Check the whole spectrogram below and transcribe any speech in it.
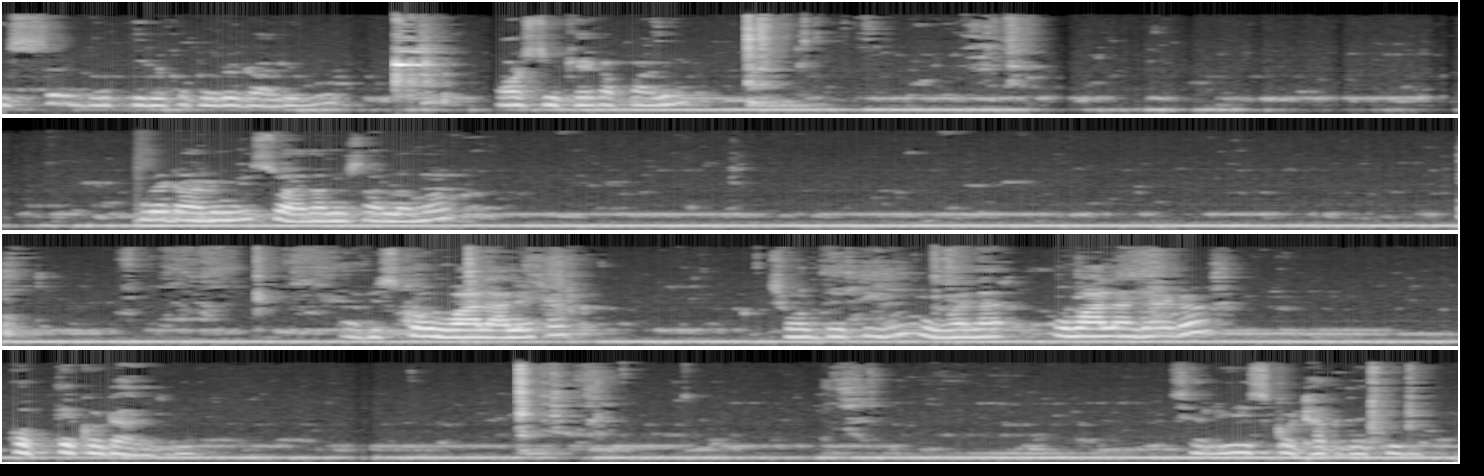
इससे दो तीन कटोरी डाली हूँ। और सूखेगा पानी। मैं डालूँगी स्वाद अनुसार नमक। अब इसको उबाल आने तक छोड़ देती हूँ। उबाल उबाल आ जाएगा। कोफ्ते को डाल दूँगी चलिए, इसको ढक देती हूँ।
